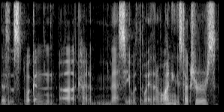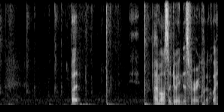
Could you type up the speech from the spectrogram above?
This is looking uh, kind of messy with the way that I'm aligning these textures. But I'm also doing this very quickly.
